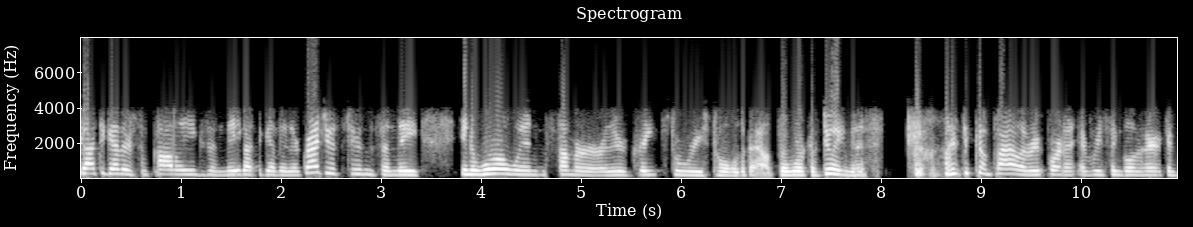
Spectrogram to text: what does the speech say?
got together some colleagues and they got together their graduate students and they, in a whirlwind summer, there are great stories told about the work of doing this. To compile a report on every single American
